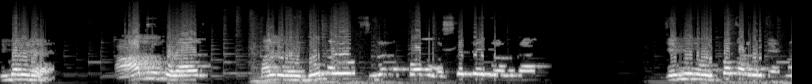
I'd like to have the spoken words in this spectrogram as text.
ಹಿಂಬಲಿದೆ. ಆದ್ರೂ ಕೂಡ ಮಲ್ಲಿ ಒಂದು ನೂರ ಸುಲಭ ಹೊಸಗದ್ದೆ ಗ್ರಾಮದ ಜಮೀನು ಇಪ್ಪತ್ತಾರು ಗಂಟೆಯನ್ನ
